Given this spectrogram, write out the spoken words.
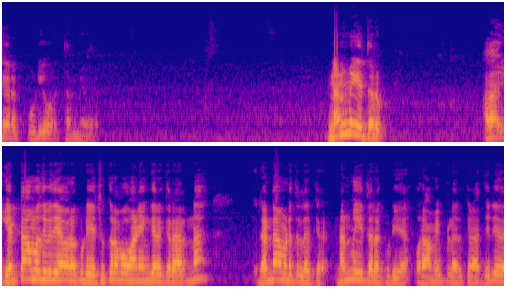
சேரக்கூடிய ஒரு தன்மை வரும். நன்மையை தரும். அதான் எட்டாம் விதியாக வரக்கூடிய சுக்கர பகவான் எங்கே இருக்கிறாருன்னா ரெண்டாம் இடத்துல இருக்கிற நன்மையை தரக்கூடிய ஒரு அமைப்பில் இருக்கிறார். திடீர்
